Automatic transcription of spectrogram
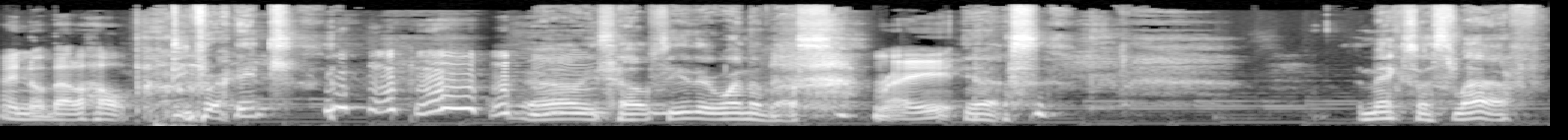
I know that'll help. right? it always helps either one of us. right? Yes. It makes us laugh.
